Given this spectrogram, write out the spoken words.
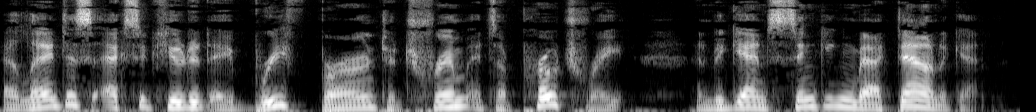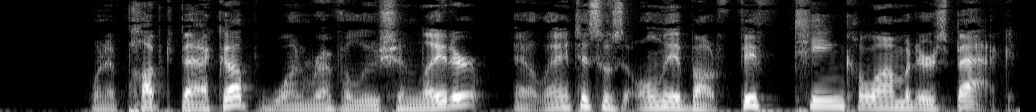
Atlantis executed a brief burn to trim its approach rate and began sinking back down again. When it popped back up one revolution later, Atlantis was only about 15 kilometers back,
